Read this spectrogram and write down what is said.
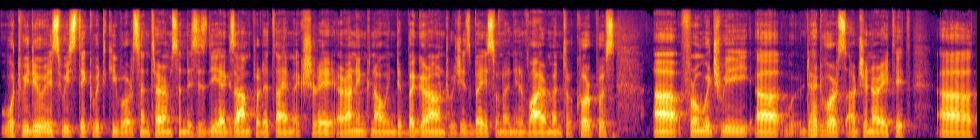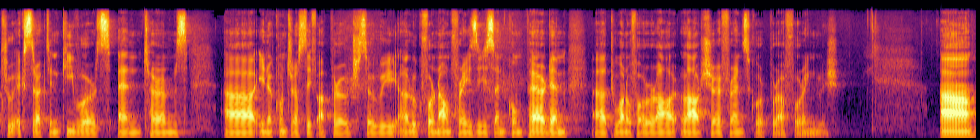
what we do is we stick with keywords and terms, and this is the example that I'm actually running now in the background, which is based on an environmental corpus, uh, from which we, uh, the headwords are generated uh, through extracting keywords and terms uh, in a contrastive approach. So we uh, look for noun phrases and compare them uh, to one of our large reference corpora for English. Uh,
